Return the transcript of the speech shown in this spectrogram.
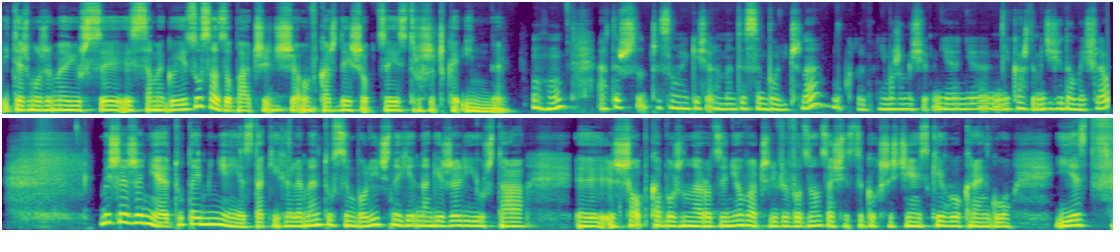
I też możemy już z, samego Jezusa zobaczyć, że on w każdej szopce jest troszeczkę inny. Mhm. A też czy są jakieś elementy symboliczne, których nie możemy się, nie, nie, nie każdy będzie się domyślał? Myślę, że nie. Tutaj mniej jest takich elementów symbolicznych, jednak jeżeli już ta y, szopka bożonarodzeniowa, czyli wywodząca się z tego chrześcijańskiego kręgu, jest w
